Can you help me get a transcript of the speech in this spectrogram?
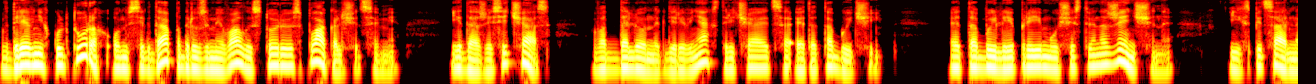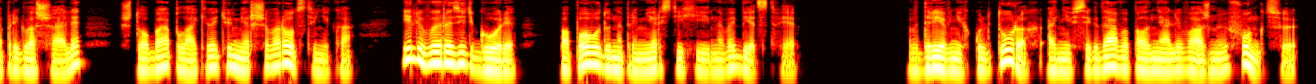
В древних культурах он всегда подразумевал историю с плакальщицами, и даже сейчас в отдаленных деревнях встречается этот обычай. Это были преимущественно женщины. Их специально приглашали, чтобы оплакивать умершего родственника или выразить горе по поводу, например, стихийного бедствия. В древних культурах они всегда выполняли важную функцию.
